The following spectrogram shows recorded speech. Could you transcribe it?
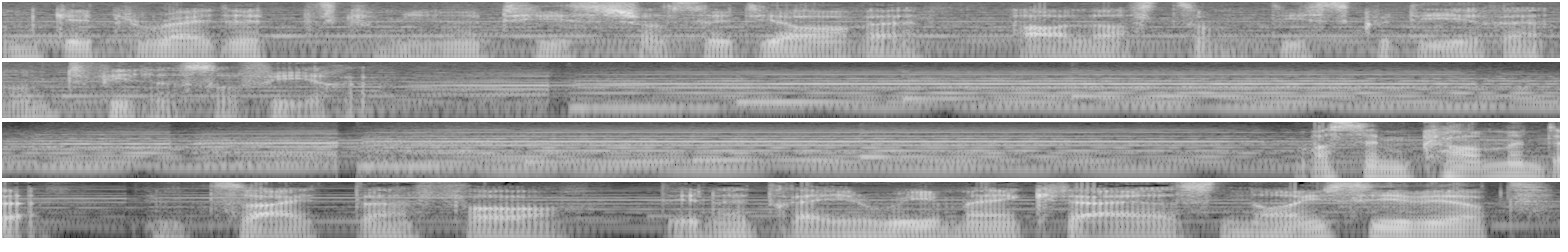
und gibt Reddit-Communities schon seit Jahren Anlass zum Diskutieren und Philosophieren. Was im kommenden, im zweiten von diesen drei Remake-Teilen neu sein wird,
